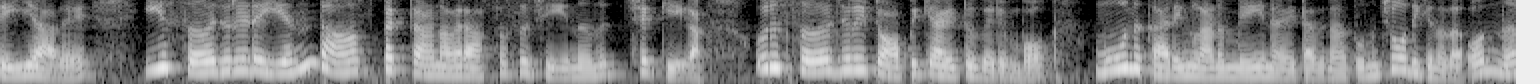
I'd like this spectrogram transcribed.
ചെയ്യാതെ ഈ സർജറിയുടെ എന്ത് ആസ്പെക്റ്റാണ് അവർ അസസ് ചെയ്യുന്നതെന്ന് ചെക്ക് ചെയ്യുക. ഒരു സർജറി ടോപ്പിക്കായിട്ട് വരുമ്പോൾ മൂന്ന് കാര്യങ്ങളാണ് മെയിനായിട്ട് അതിനകത്തുനിന്ന് ചോദിക്കുന്നത്. ഒന്ന്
